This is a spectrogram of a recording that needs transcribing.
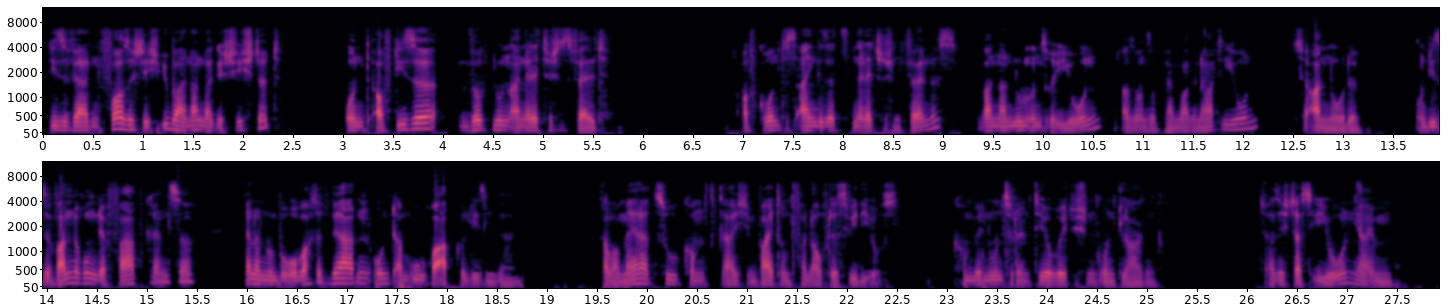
Diese werden vorsichtig übereinander geschichtet und auf diese wirkt nun ein elektrisches Feld. Aufgrund des eingesetzten elektrischen Feldes wandern nun unsere Ionen, also unsere Permanganationen, zur Anode, und diese Wanderung der Farbgrenze kann dann nun beobachtet werden und am Uhrrohr abgelesen werden. Aber mehr dazu kommt gleich im weiteren Verlauf des Videos Kommen wir nun zu den theoretischen Grundlagen. Da sich das Ion ja in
